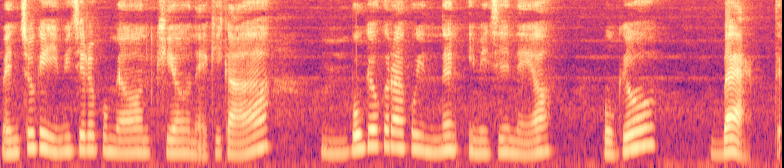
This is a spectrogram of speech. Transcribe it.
왼쪽의 이미지를 보면 귀여운 애기가 음, 목욕을 하고 있는 이미지네요. 목욕, bath.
